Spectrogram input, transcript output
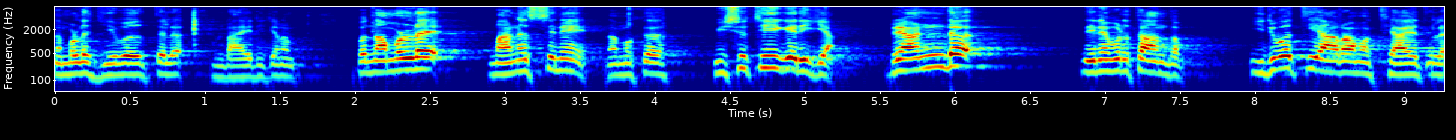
നമ്മുടെ ജീവിതത്തിൽ ഉണ്ടായിരിക്കണം. അപ്പം നമ്മളുടെ മനസ്സിനെ നമുക്ക് വിശുദ്ധീകരിക്കാം. രണ്ട് ദിനവൃത്താന്തം ഇരുപത്തിയാറാം അധ്യായത്തിൽ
